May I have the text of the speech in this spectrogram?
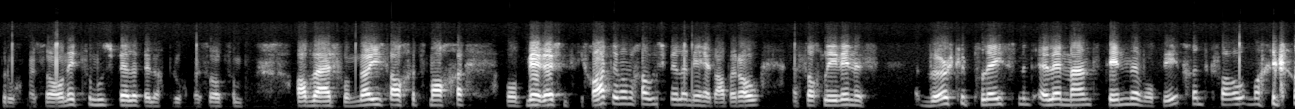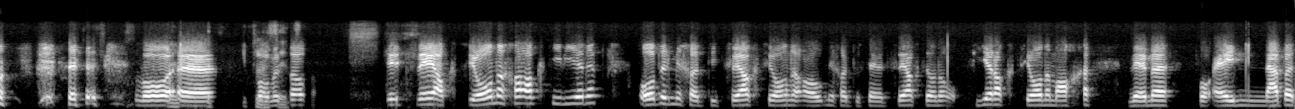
braucht man so nicht zum Ausspielen, vielleicht braucht man so zum Abwehr von neuen Sachen zu machen. Und wir haben erstens die Karten, die man ausspielen kann. Wir haben aber auch so ein bisschen wie ein Worker Placement Element drin, das dir könnte gefallen, Markus. wo, äh, wo man so die zwei Aktionen kann aktivieren kann. Oder können die zwei Aktionen auch, wir können aus diesen zwei Aktionen auch vier Aktionen machen, wenn man von einem neben,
